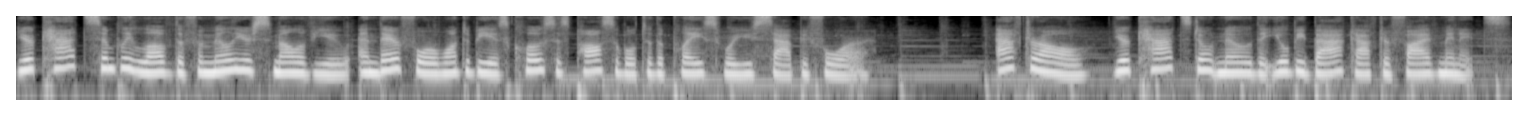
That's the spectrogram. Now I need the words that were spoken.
Your cats simply love the familiar smell of you and therefore want to be as close as possible to the place where you sat before. After all, your cats don't know that you'll be back after 5 minutes.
